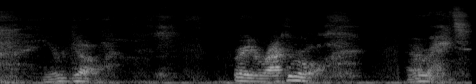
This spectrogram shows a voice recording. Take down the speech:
here we go. Ready to rock and roll. All right.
